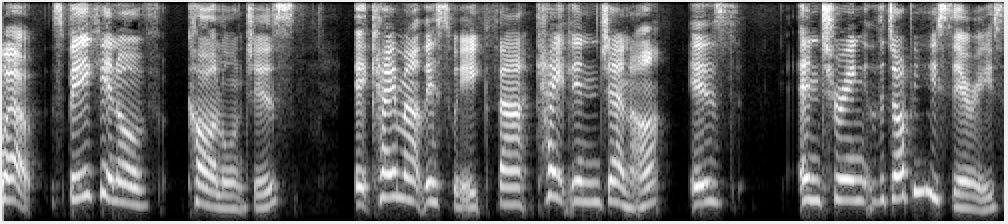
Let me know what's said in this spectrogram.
Well, speaking of car launches, it came out this week that Caitlyn Jenner is entering the W Series.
